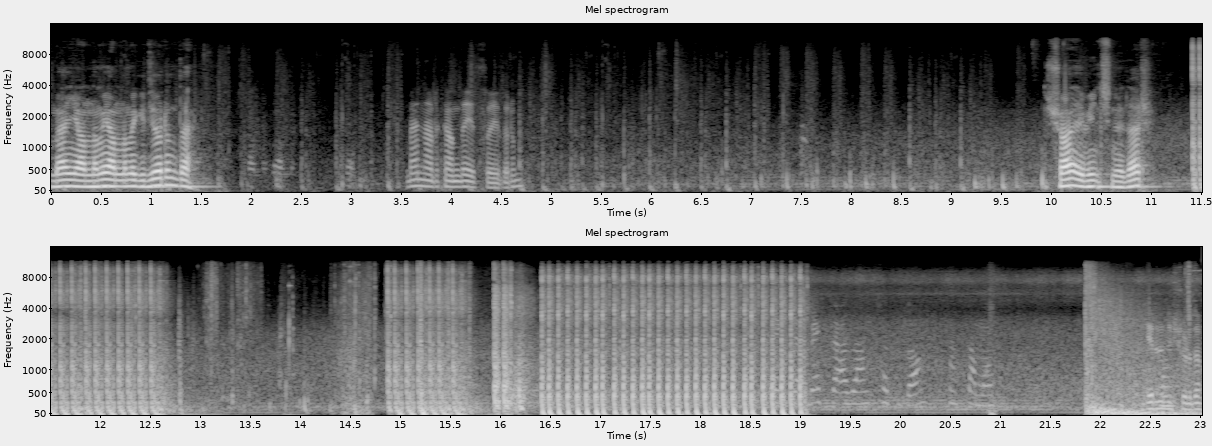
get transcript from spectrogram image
Ben yanlama yanlama gidiyorum da. Ben arkandayız sayılırım. Şu an evin içindeler. Bekle bekle adam çatıda. Heh, tamam. Birini düşürdüm.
